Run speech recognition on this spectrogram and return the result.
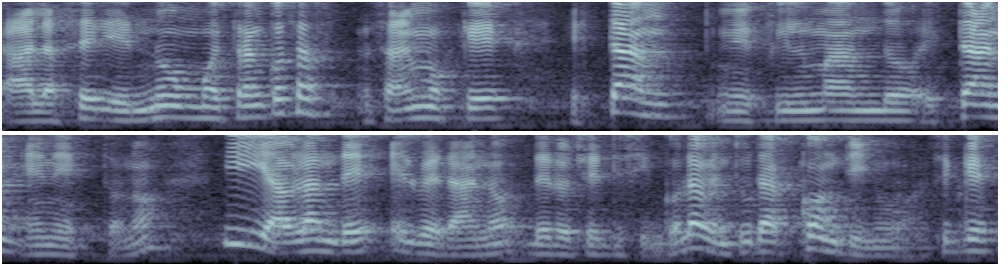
a la serie, no muestran cosas, sabemos que están filmando, están en esto, ¿no? y hablan de el verano del 85. La aventura continúa, así que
